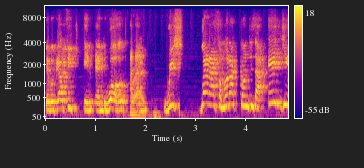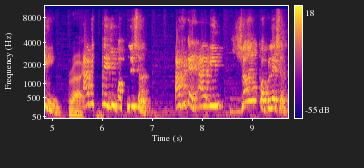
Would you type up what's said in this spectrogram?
demographic in, in the world, Right. and which, whereas some other countries are aging, Right. having aging population. Africa is having young population.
